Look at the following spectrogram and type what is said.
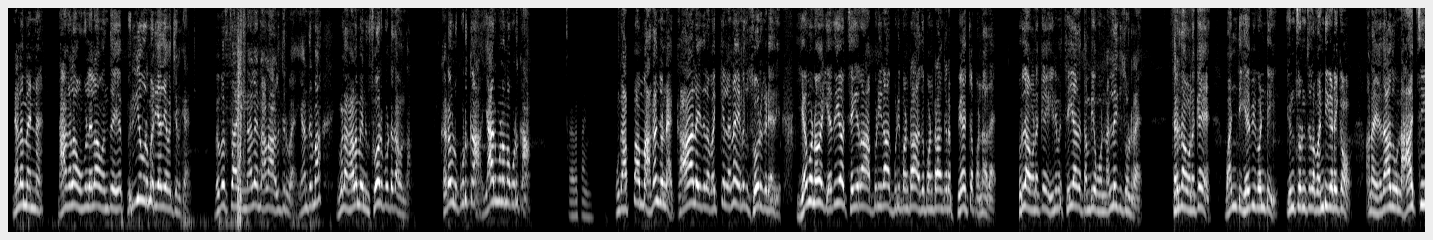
நிலைமை என்ன? நாங்களாம் உங்களெல்லாம் வந்து பெரிய ஒரு மரியாதையை வச்சிருக்கேன். விவசாயினால நான்லாம் அழுதுருவேன். ஏன் தெரியுமா? இவ்வளோ காலமா எனக்கு சோறு போட்டு தான் வந்தான். கடவுள் கொடுக்கான். யார் மூலமா கொடுக்கான்? விவசாயம். உங்க அப்பா அம்மா அதான் சொன்னேன். காலை இதுல வைக்கலன்னா எனக்கு சோறு கிடையாது. எவனோ எதையோ செய்யறான் அப்படின்னா இப்படி பண்றான் அது பண்றாங்கிற பேச்ச பண்ணாத. புரியுதா உனக்கு? இனிமே செய்யாத தம்பி உன் நல்லதுக்கு சொல்றேன். சரிதான் உனக்கு? வண்டி ஹெவி வண்டி. இன்சூரன்ஸ்ல வண்டி கிடைக்கும். ஆனா ஏதாவது ஒன்று ஆச்சு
